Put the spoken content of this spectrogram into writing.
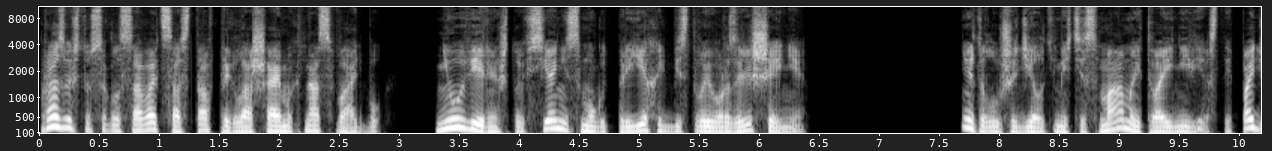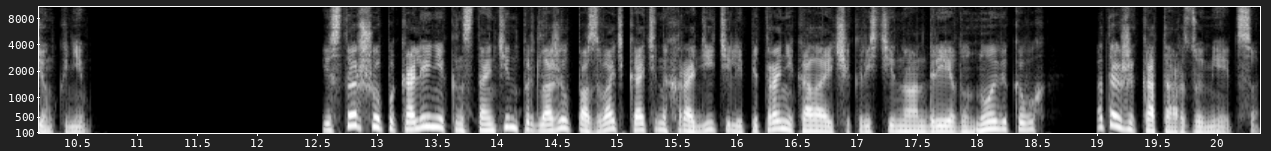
Разве что согласовать состав приглашаемых на свадьбу. Не уверен, что все они смогут приехать без твоего разрешения. Это лучше делать вместе с мамой и твоей невестой. Пойдем к ним. Из старшего поколения Константин предложил позвать Катиных родителей Петра Николаевича Кристину Андреевну Новиковых, а также кота, разумеется.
